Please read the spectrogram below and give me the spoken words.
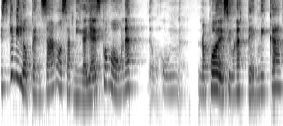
Es que ni lo pensamos, amiga, ya es como una, un, no puedo decir una técnica,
